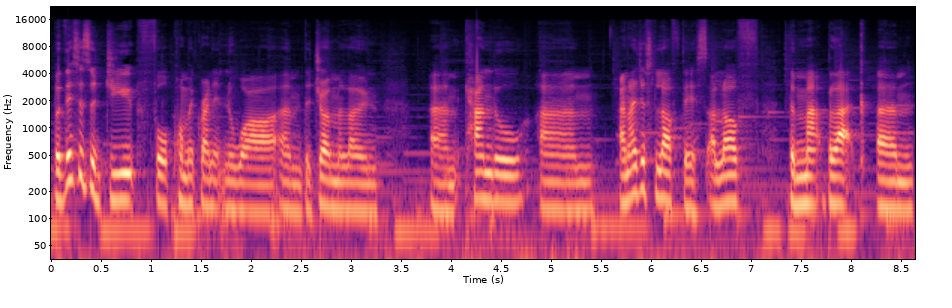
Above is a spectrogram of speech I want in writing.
But this is a dupe for Pomegranate Noir, um, the Jo Malone um, candle. Um, and I just love this. I love the matte black um,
